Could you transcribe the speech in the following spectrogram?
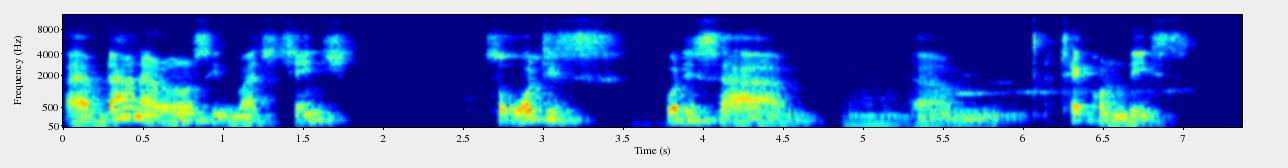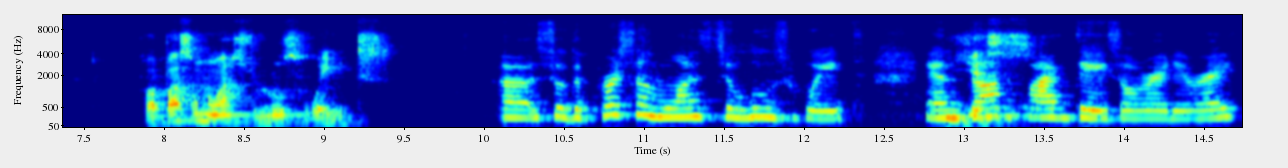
I have done, I have not seen much change. So what is what is um, um, take on this for a person who wants to lose weight? Uh, so the person wants to lose weight and yes. done five days already, right?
